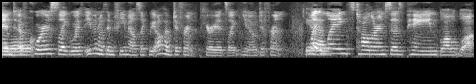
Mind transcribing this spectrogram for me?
And of won't. course like with even within females like we all have different periods like you know different yeah. like lengths, tolerances, pain, blah blah blah.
